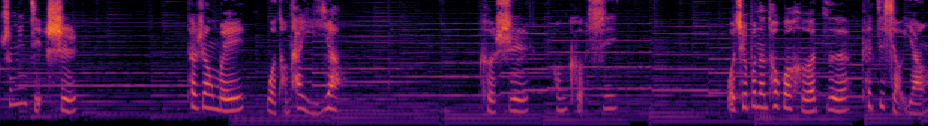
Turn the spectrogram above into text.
说明解释。他认为我同他一样，可是很可惜，我却不能透过盒子看见小羊。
